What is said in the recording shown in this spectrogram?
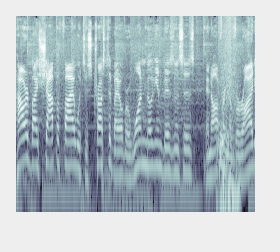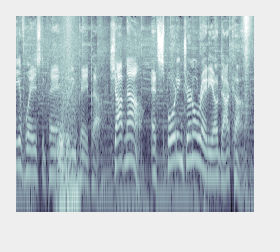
Powered by Shopify, which is trusted by over 1 million businesses and offering a variety of ways to pay, including PayPal. Shop now at sportingjournalradio.com.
